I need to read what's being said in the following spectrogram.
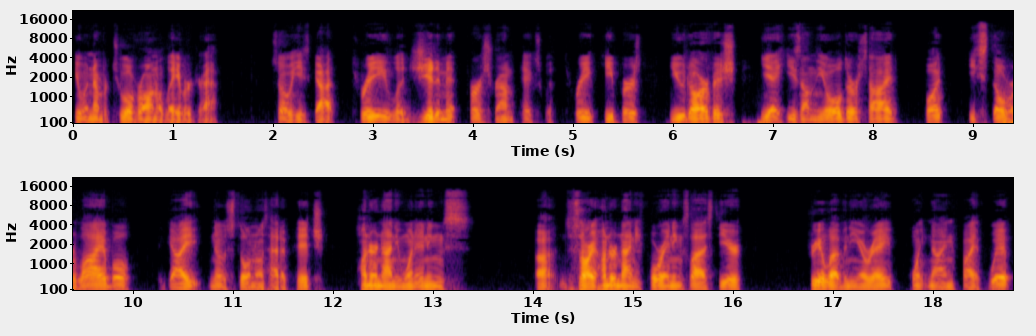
He went number two overall in a LABR draft. So he's got three legitimate first round picks with three keepers. Yu Darvish, yeah, he's on the older side, but he's still reliable. The guy knows still knows how to pitch. 191 innings, uh, sorry, 194 innings last year, 311 ERA, 0.95 WHIP,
